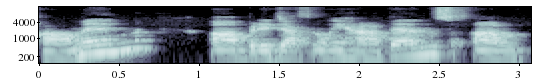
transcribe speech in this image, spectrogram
common, um, but it definitely happens. Um,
